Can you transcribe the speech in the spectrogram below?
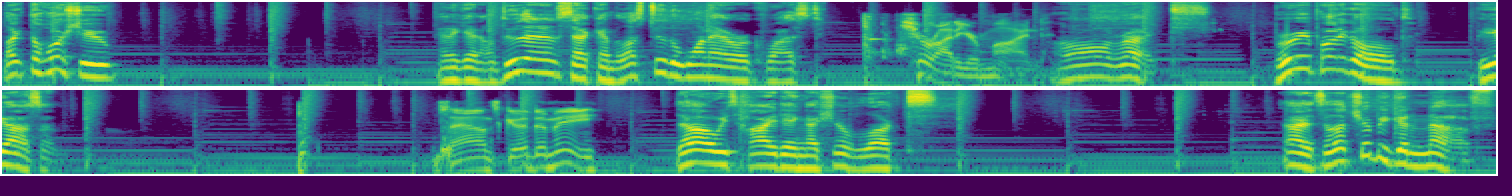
Like the horseshoe. And again, I'll do that in a second, but let's do the one hour quest. You're out of your mind. Alright. Brewery Pot of Gold. Be awesome. Sounds good to me. No, he's hiding. I should have looked. Alright, so that should be good enough.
